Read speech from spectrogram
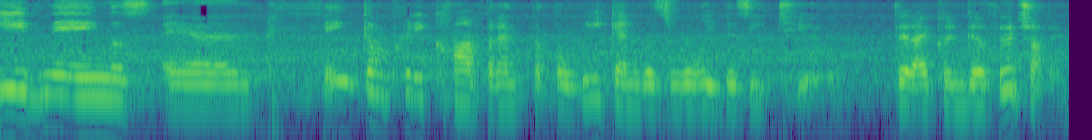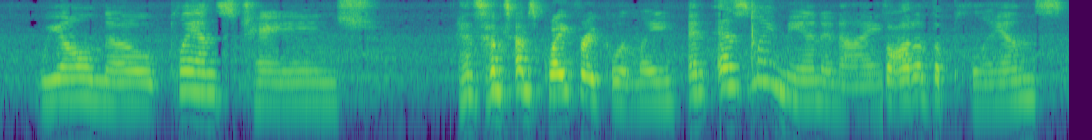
evenings, and I think I'm pretty confident that the weekend was really busy too, that I couldn't go food shopping. We all know plans change, and sometimes quite frequently. And as my man and I thought of the plans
